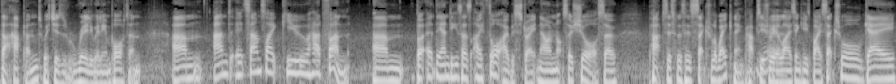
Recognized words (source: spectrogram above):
that happened, which is really, really important. Um, and it sounds like you had fun. Um, but at the end, he says, "I thought I was straight. Now I'm not so sure." So perhaps this was his sexual awakening. Perhaps he's Yeah. realizing he's bisexual, gay.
